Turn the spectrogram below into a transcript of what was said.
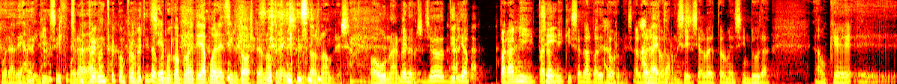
Fuera de Ávila. sí, fuera es una pregunta comprometida. Si es muy comprometida, puede decir dos, pero no tres. Dos nombres. O uno al menos. yo diría para mí, para mí quizás Alba de Tormes. Alba, de, Tormes. Sí, sí, Alba de Tormes sin duda. Aunque eh,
